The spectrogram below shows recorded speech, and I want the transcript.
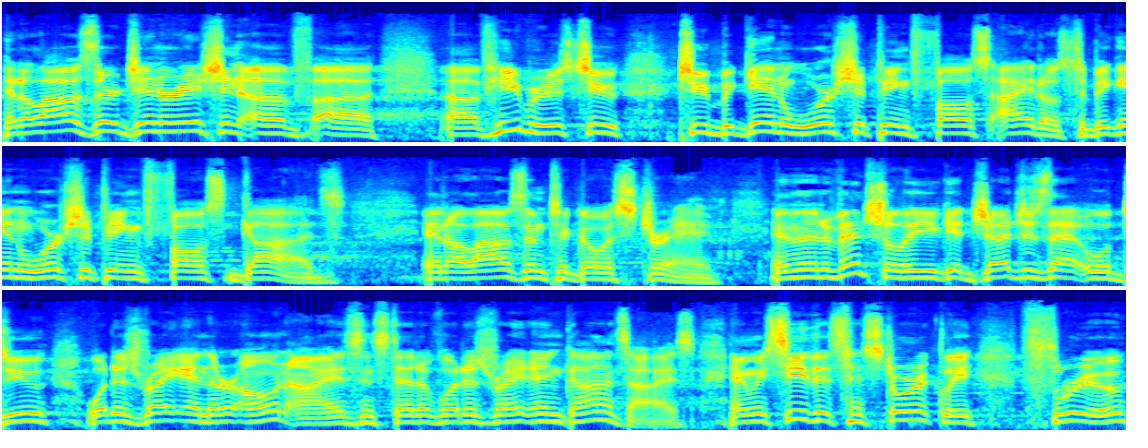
It allows their generation generation of, uh, of Hebrews to, to begin worshiping false idols, to begin worshiping false gods, and allows them to go astray. And then eventually you get judges that will do what is right in their own eyes instead of what is right in God's eyes. And we see this historically through,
